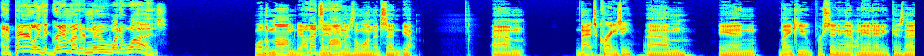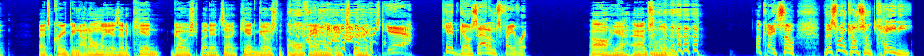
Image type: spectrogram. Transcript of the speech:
And apparently the grandmother knew what it was. Well, the mom did. Oh, that's the it, mom yeah. is the one that said, "Yep." Um, that's crazy. Um, and thank you for sending that one in, Eddie, because that that's creepy. Not only is it a kid ghost, but it's a kid ghost that the whole family experienced. Yeah. Kid ghost, Adam's favorite. Oh yeah, absolutely. Okay, so this one comes from Katie,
